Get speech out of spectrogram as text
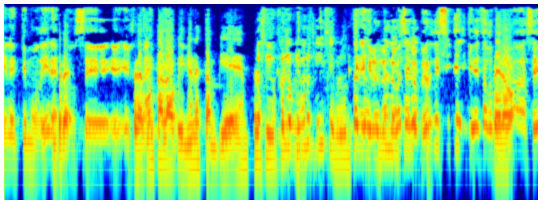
él es el que modera, entonces. eh, el Pregunta las opiniones también. Pero si fue lo primero que hice, preguntar Es que lo, lo- lo más- lo peor de sí es que está Pero- acostumbrado a ser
